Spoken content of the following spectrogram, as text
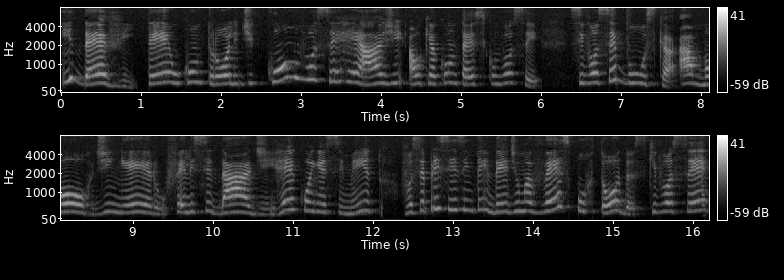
e deve ter o controle de como você reage ao que acontece com você. Se você busca amor, dinheiro, felicidade, reconhecimento, você precisa entender de uma vez por todas que você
